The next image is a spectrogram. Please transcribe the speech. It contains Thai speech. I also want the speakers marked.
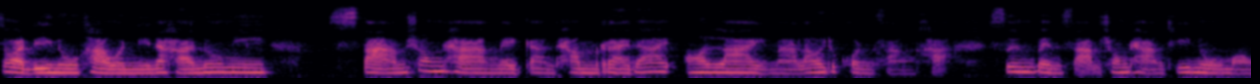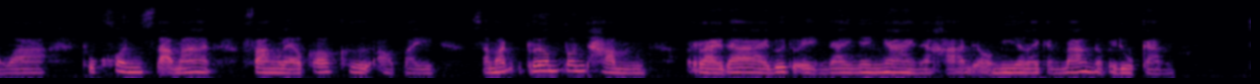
Speaker 1: สวัสดีนูค่ะวันนี้นะคะนูมี 3 ช่องทางในการทำรายได้ออนไลน์มาเล่าให้ทุกคนฟังค่ะ ซึ่งเป็น 3 ช่องทางที่นูมองว่าทุกคนสามารถฟังแล้วก็คือเอาไปสามารถเริ่มต้นทำรายได้ด้วยตัวเองได้ง่าย ๆนะคะ เดี๋ยวมีอะไรกันบ้างเดี๋ยวไปดูกัน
